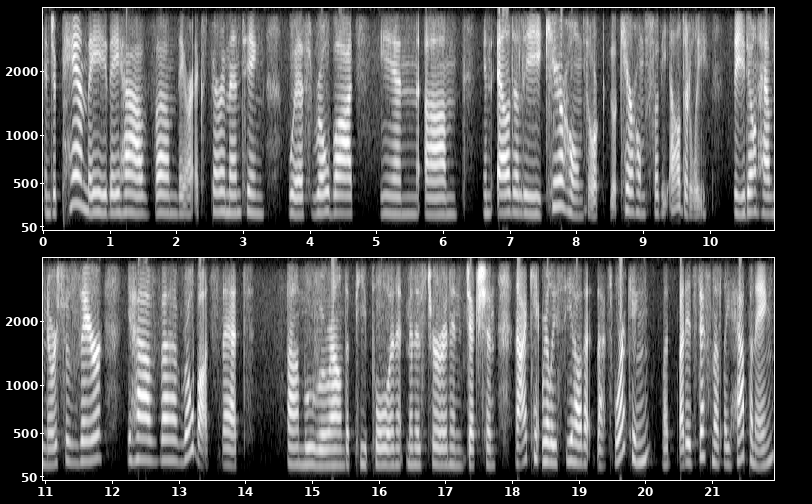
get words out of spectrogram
In Japan, they they have um, they are experimenting with robots in um, in elderly care homes or care homes for the elderly. So you don't have nurses there. You have uh, robots that uh, move around the people and administer an injection. Now, I can't really see how that, that's working, but, but it's definitely happening.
